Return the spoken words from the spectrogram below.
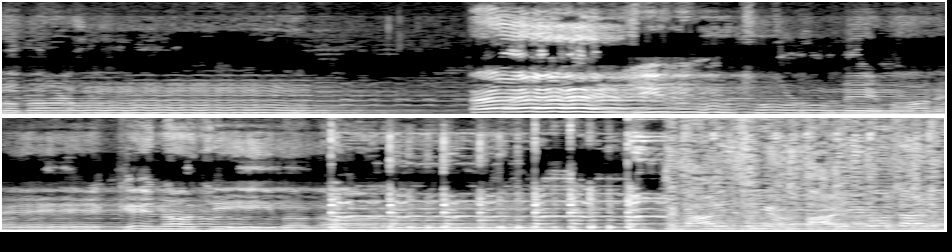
બગાડું એ જીવવું થોડું ને મારે કેનાથી બગાડું. જય સિંહ કાળી રોટાળી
